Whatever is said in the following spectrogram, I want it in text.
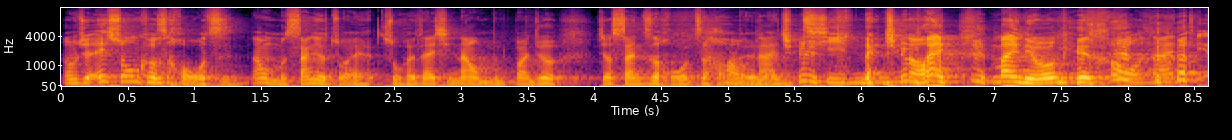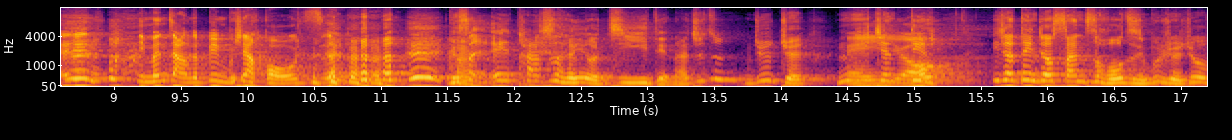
那我们觉得，哎，孙悟空是猴子，那我们三个组合组合在一起，那我们不然就叫三只猴子好了，好难来去来去卖卖牛肉面，好难听，而且你们长得并不像猴子，可是哎，他是很有记忆点的，就是你就觉得那间店。一家店叫三只猴子，你不觉得就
